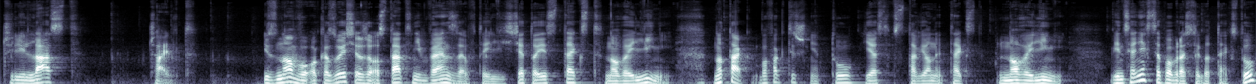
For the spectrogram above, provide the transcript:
czyli last child. I znowu okazuje się, że ostatni węzeł w tej liście to jest tekst nowej linii. No tak, bo faktycznie tu jest wstawiony tekst nowej linii. Więc ja nie chcę pobrać tego tekstu,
